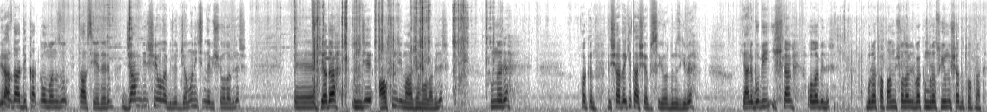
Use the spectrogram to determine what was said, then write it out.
biraz daha dikkatli olmanızı tavsiye ederim. Cam bir şey olabilir, camın içinde bir şey olabilir. Ee, ya da ince altın bir malzeme olabilir. Bunları bakın dışarıdaki taş yapısı gördüğünüz gibi yani bu bir işlem olabilir. Bura kapanmış olabilir. Bakın burası yumuşadı toprak.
